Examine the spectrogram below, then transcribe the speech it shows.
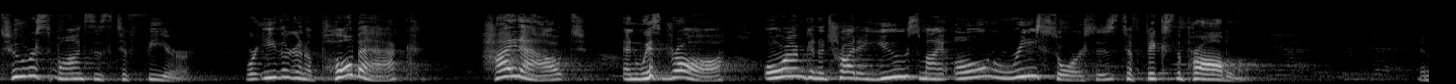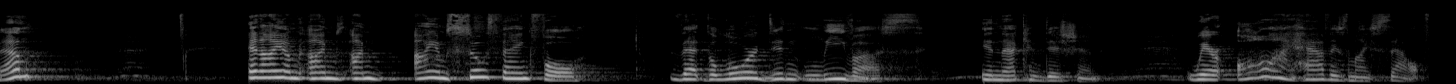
Two responses to fear. We're either going to pull back, hide out, and withdraw, or I'm going to try to use my own resources to fix the problem. Amen? And I am, I'm, I'm, I am so thankful that the Lord didn't leave us in that condition where all I have is myself.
